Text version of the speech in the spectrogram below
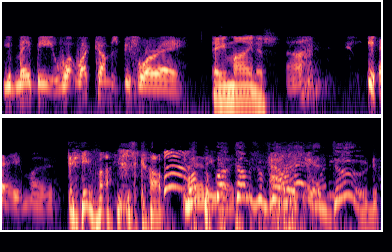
You maybe what what comes before A? A minus. Huh? Yeah, A minus. A minus cup. What Anyway. the fuck comes before Hey, A? a dude.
